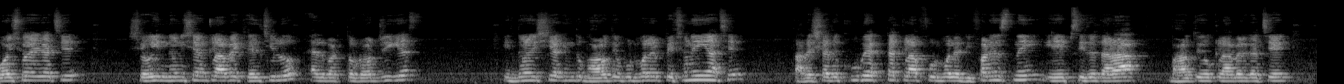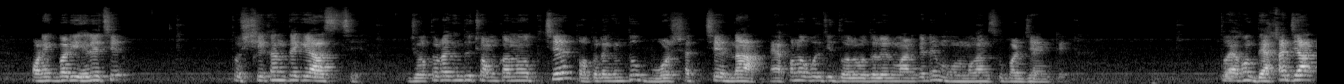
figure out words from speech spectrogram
বয়স হয়ে গেছে। সেও ইন্দোনেশিয়ান ক্লাবে খেলছিল, অ্যালবার্তো রড্রিগেস ইন্দোনেশিয়া কিন্তু ভারতীয় ফুটবলের পেছনেই আছে। তাদের সাথে খুব একটা ক্লাব ফুটবলের ডিফারেন্স নেই। এএফসিতে তারা ভারতীয় ক্লাবের কাছে অনেকবারই হেরেছে। তো সেখান থেকে আসছে। যতটা কিন্তু চমকানো হচ্ছে, ততটা কিন্তু বর্ষাচ্ছে না। এখনও বলছি দলবদলের মার্কেটে মোহনবাগান সুপার জায়েন্টে। তো এখন দেখা যাক।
